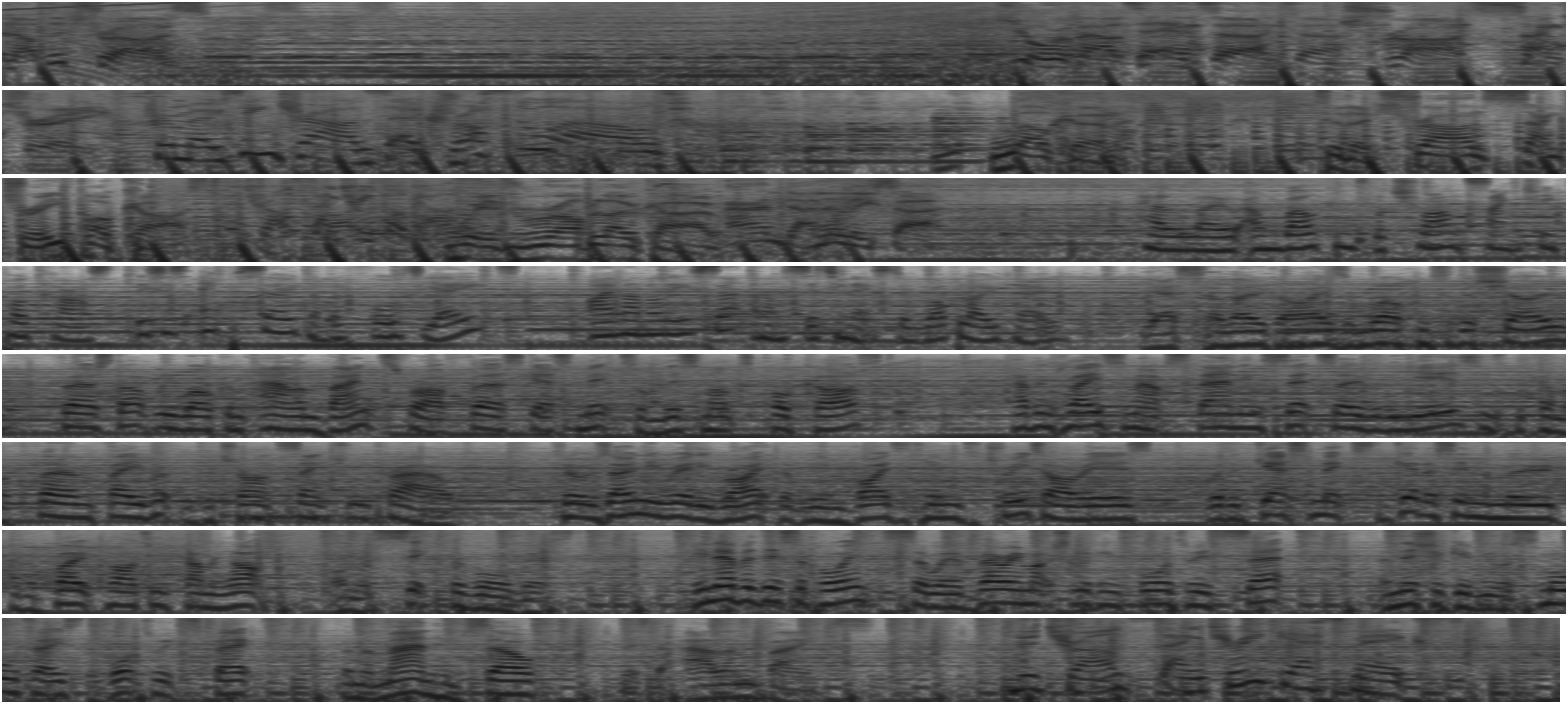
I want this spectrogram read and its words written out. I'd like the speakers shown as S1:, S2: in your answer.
S1: Turn up the trance. You're about to enter Trance Sanctuary.
S2: Promoting trance across the world.
S1: Welcome to the Trance Sanctuary podcast.
S2: The Trance Sanctuary podcast.
S1: With Rob Loco and Annalisa.
S3: Hello and welcome to the Trance Sanctuary podcast. This is episode number 48. I'm Annalisa and I'm sitting next to Rob Loco.
S4: Yes, hello guys, and welcome to the show. First up, we welcome Alan Banks for our first guest mix on this month's podcast. Having played some outstanding sets over the years, he's become a firm favourite with the Trance Sanctuary crowd. So it was only really right that we invited him to treat our ears with a guest mix to get us in the mood for the boat party coming up on the 6th of August. He never disappoints, so we're very much looking forward to his set, and this should give you a small taste of what to expect from the man himself, Mr. Alan Banks.
S2: The Trance Sanctuary Guest Mix.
